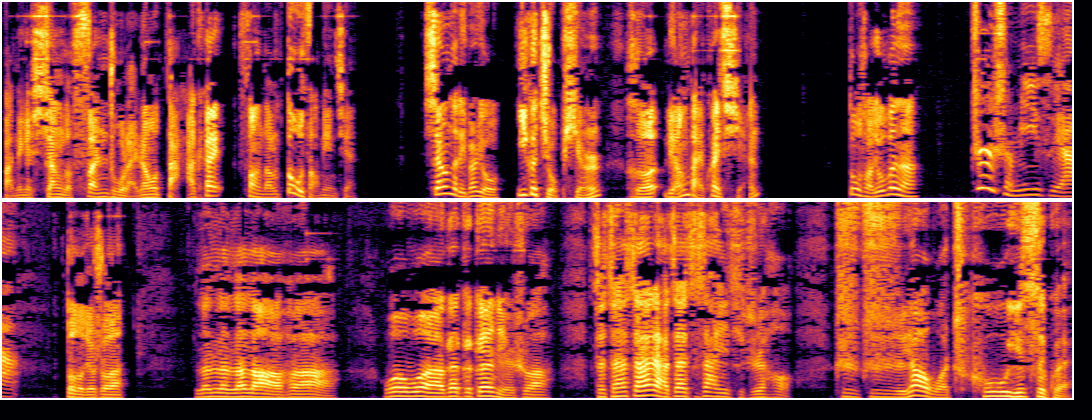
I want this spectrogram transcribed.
把那个箱子翻出来，然后打开，放到了豆嫂面前。箱子里边有一个酒瓶和两百块钱，豆嫂就问啊：“这是什么意思呀？”豆豆就说：“老老老老婆，我我跟跟跟你说，咱咱咱俩在在一起之后，只只要我出一次轨，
